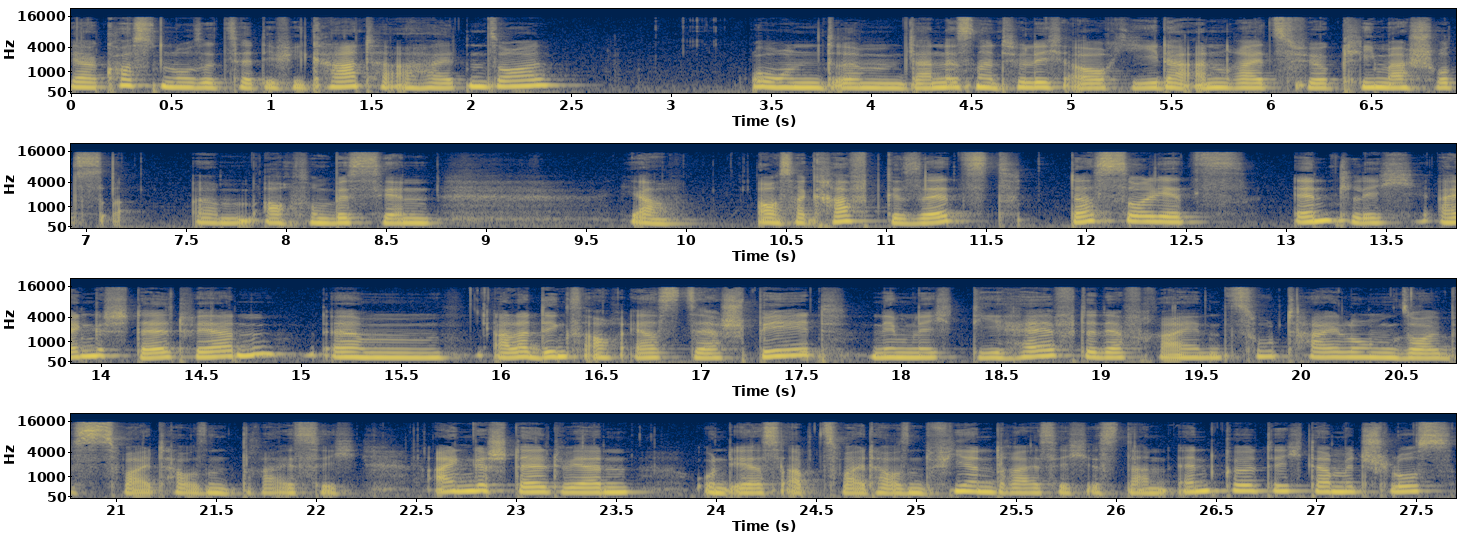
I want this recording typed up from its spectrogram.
ja kostenlose Zertifikate erhalten soll. Und ähm, dann ist natürlich auch jeder Anreiz für Klimaschutz ähm, auch so ein bisschen ja, außer Kraft gesetzt. Das soll jetzt endlich eingestellt werden. Ähm, allerdings auch erst sehr spät, nämlich die Hälfte der freien Zuteilungen soll bis 2030 eingestellt werden und erst ab 2034 ist dann endgültig damit Schluss.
